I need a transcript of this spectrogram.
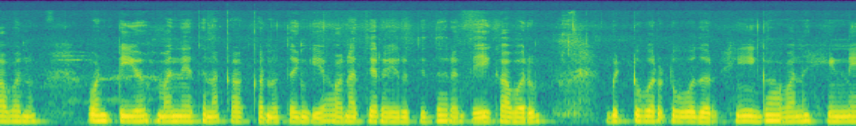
ಅವನು ಒಂಟಿಯು ಮನೆ ತನಕ ಅಕ್ಕನ್ನು ತಂಗಿ ಅವನ ಹತ್ತಿರ ಇರುತ್ತಿದ್ದಾರಂತೆ. ಈಗ ಅವರು ಬಿಟ್ಟು ಹೊರಟು ಹೋದರು. ಈಗ ಅವನ ಹೆಣ್ಣೆ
